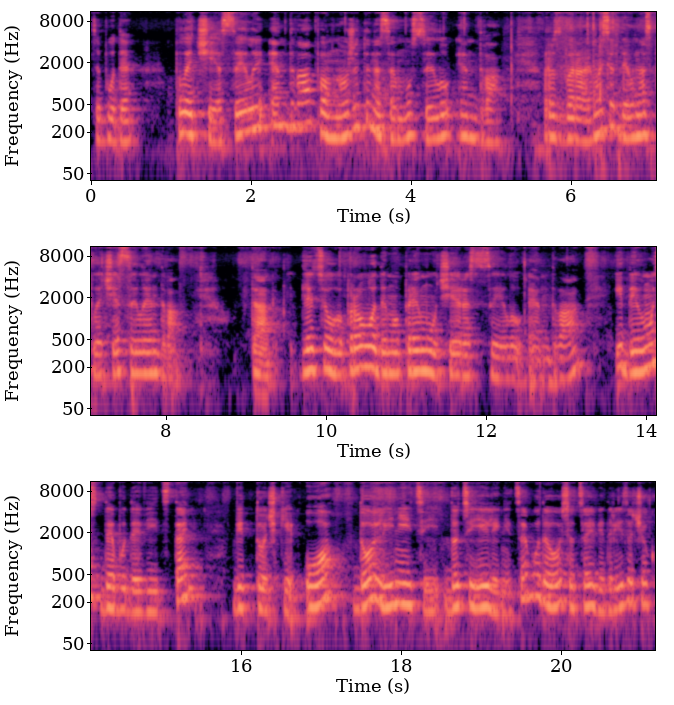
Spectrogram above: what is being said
Це буде плече сили N2 помножити на саму силу N2. Розбираємося, де у нас плече сили N2. Так, для цього проводимо пряму через силу N2 і дивимося, де буде відстань від точки О до лінії до цієї лінії. Це буде ось оцей відрізочок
